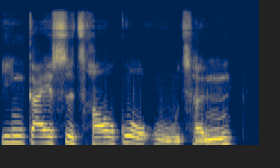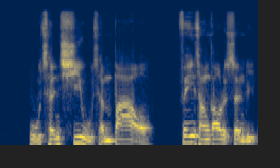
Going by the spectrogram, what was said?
应该是超过五成五成七五成八哦，非常高的胜率。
